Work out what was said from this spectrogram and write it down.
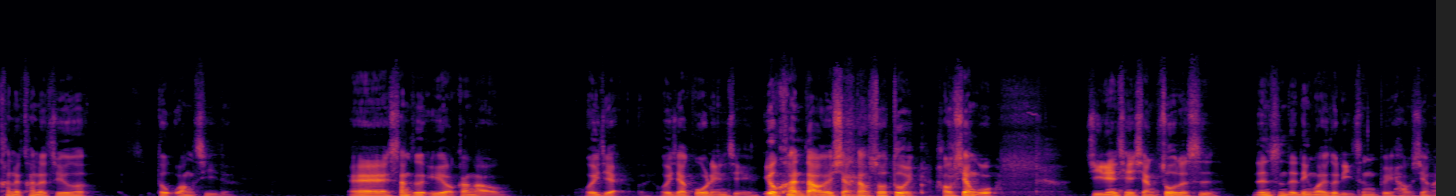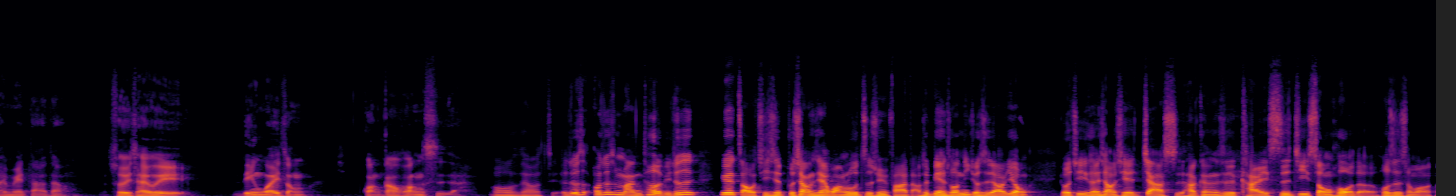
看了看了之后都忘记了。诶，上个月我刚好回家回家过年节，又看到又想到说，对，好像我几年前想做的事，人生的另外一个里程碑好像还没达到，所以才会另外一种广告方式啊。哦，了解，就是哦，就是蛮特别，就是因为早期其实不像现在网络资讯发达，所以变成说你就是要用，尤其可能像有些驾驶，他可能是开司机送货的，或是什么，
